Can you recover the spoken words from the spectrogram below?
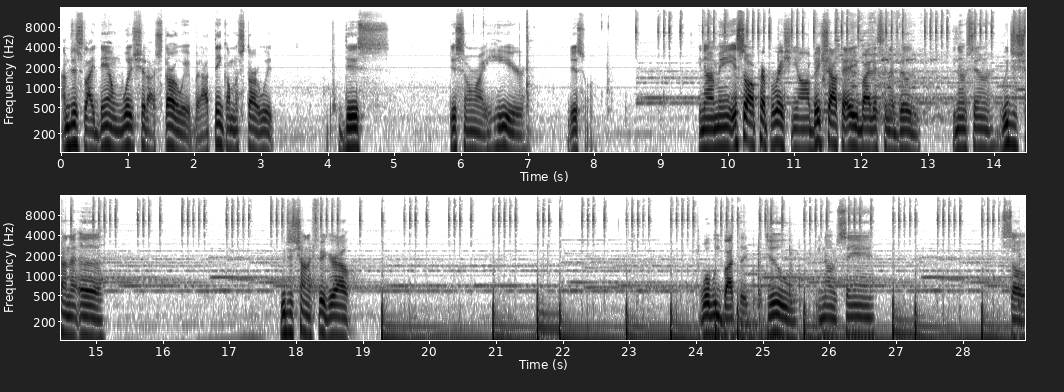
I'm just like, damn, what should I start with? But I think I'm gonna start with this, this one right here, this one. You know what I mean? It's all preparation, y'all. Big shout out to everybody that's in the building. You know what I'm saying? We just trying to, uh, we just trying to figure out what we about to do. You know what I'm saying? So.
